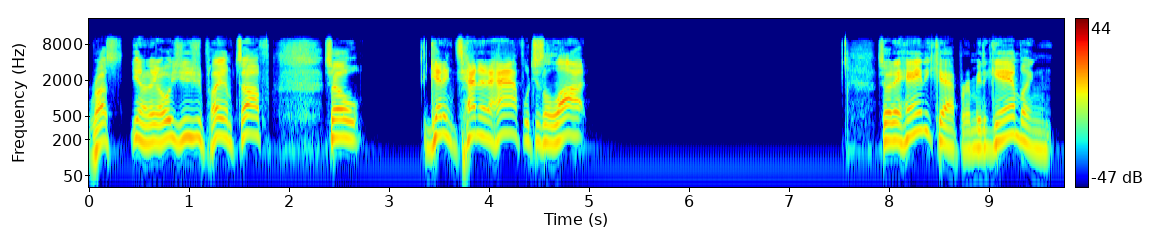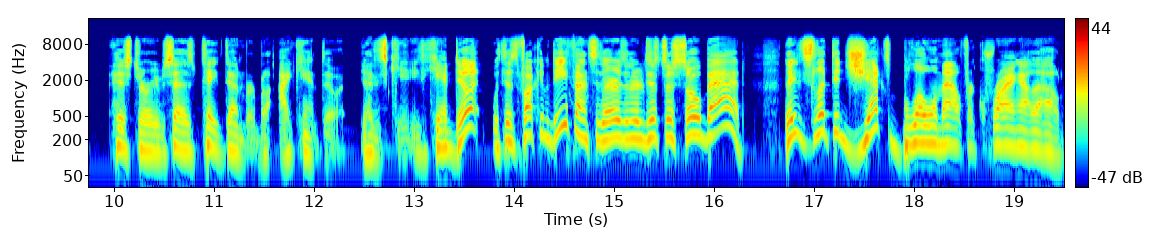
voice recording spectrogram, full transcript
Russ, you know, they always usually play them tough. So getting 10 and a half, which is a lot. So the handicapper, I mean, the gambling history says take Denver, but I can't do it. I just can't. You can't do it with this fucking defense of theirs, and they're just they're so bad. They just let the Jets blow them out for crying out loud.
